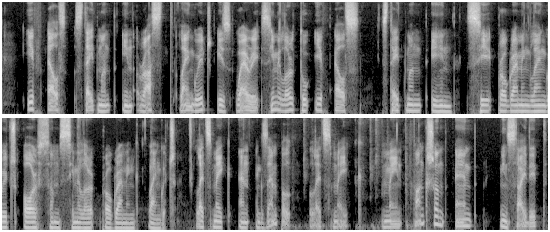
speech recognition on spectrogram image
if-else statement in Rust language is very similar to if-else statement in C programming language or some similar programming language. Let's make an example. Let's make main function and inside it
